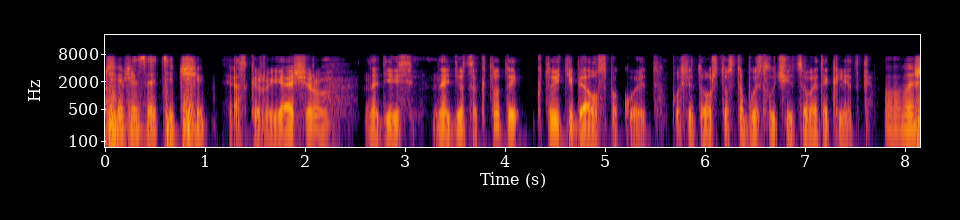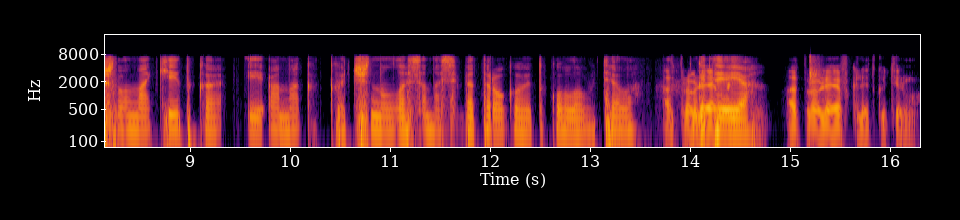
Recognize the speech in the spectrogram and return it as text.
Через эти чипы. Я скажу ящеру, надеюсь, найдется кто-то, кто и тебя успокоит после того, что с тобой случится в этой клетке. Вышла накидка, и она как качнулась, она себя трогает голову, тело. Отправляем, Где я? отправляю в клетку тюрьму.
